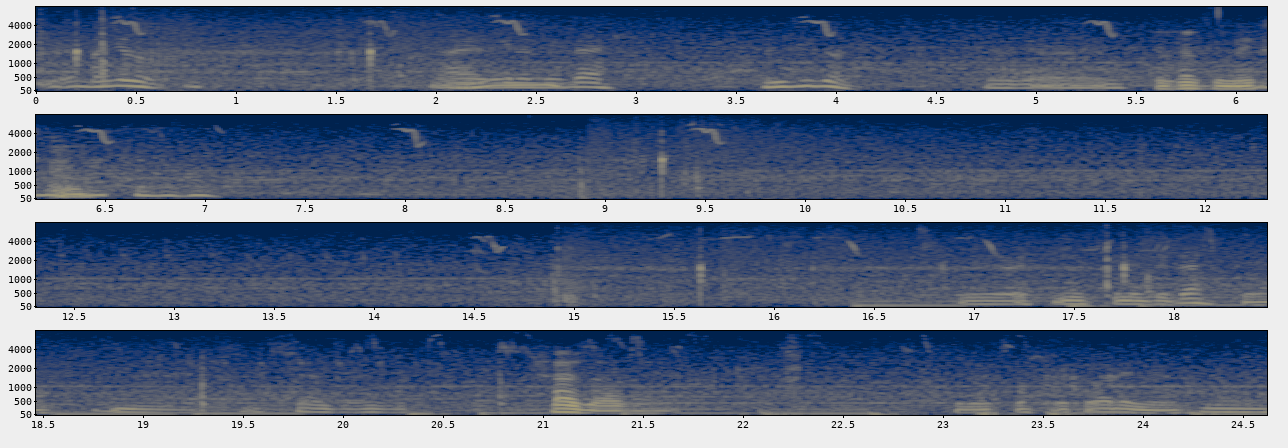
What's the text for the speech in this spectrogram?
Look at him. No, he's gonna be there. Where's he gone? He'll Here comes the next one. go- You reckon he's gonna be back there? Shows over. So that's not recording now. Mm.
